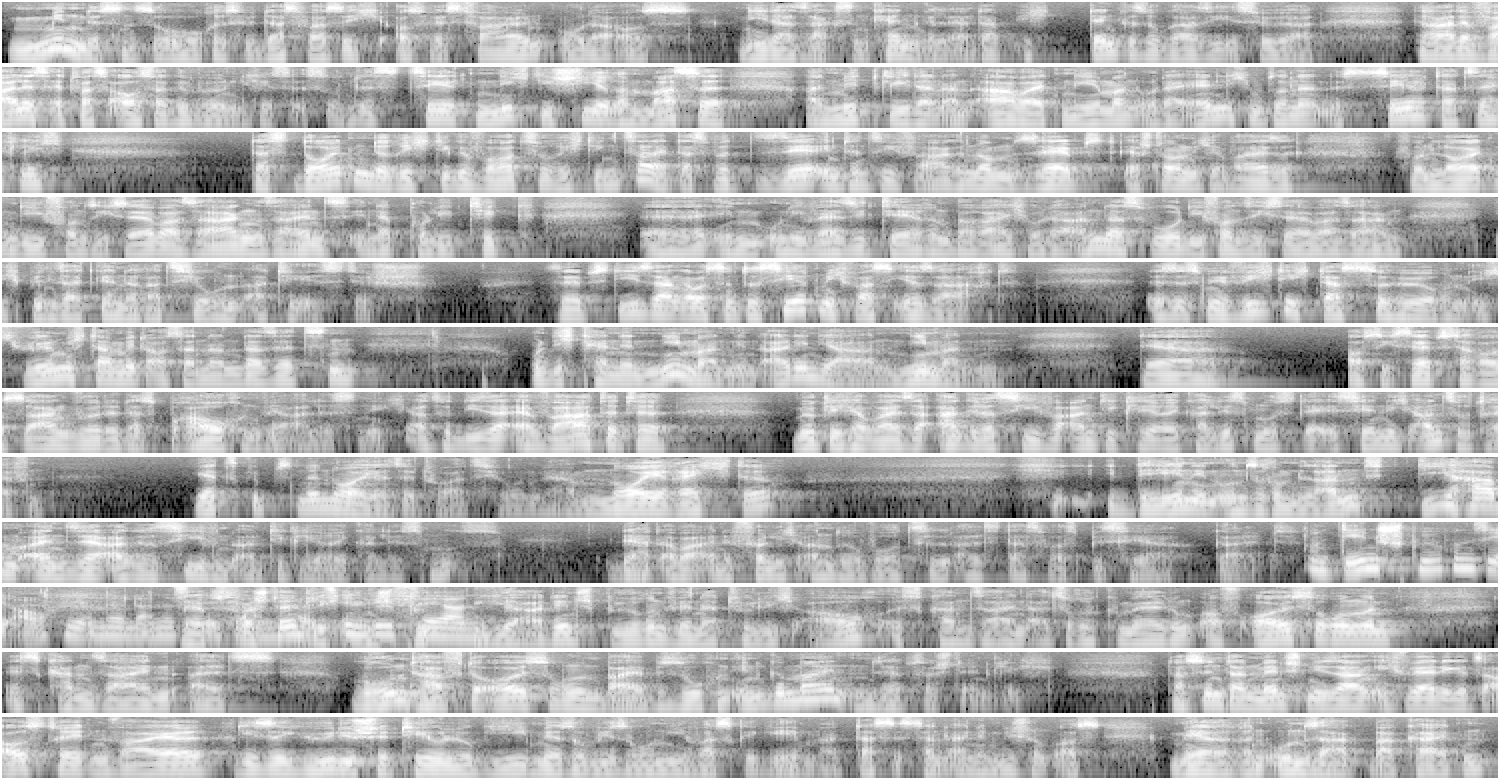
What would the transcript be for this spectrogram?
mindestens so hoch ist wie das, was ich aus Westfalen oder aus Niedersachsen kennengelernt habe. Ich denke sogar, sie ist höher. Gerade weil es etwas Außergewöhnliches ist. Und es zählt nicht die schiere Masse an Mitgliedern, an Arbeitnehmern oder ähnlichem, sondern es zählt tatsächlich das deutende richtige Wort zur richtigen Zeit. Das wird sehr intensiv wahrgenommen, selbst erstaunlicherweise von Leuten, die von sich selber sagen, seien es in der Politik, äh, im universitären Bereich oder anderswo, die von sich selber sagen, ich bin seit Generationen atheistisch. Selbst die sagen, aber es interessiert mich, was ihr sagt. Es ist mir wichtig, das zu hören. Ich will mich damit auseinandersetzen. Und ich kenne niemanden in all den Jahren, niemanden, der aus sich selbst heraus sagen würde, das brauchen wir alles nicht. Also dieser erwartete, möglicherweise aggressive Antiklerikalismus, der ist hier nicht anzutreffen. Jetzt gibt es eine neue Situation. Wir haben neue Rechte, Ideen in unserem Land, die haben einen sehr aggressiven Antiklerikalismus. Der hat aber eine völlig andere Wurzel als das, was bisher galt. Und den spüren Sie auch hier in der Landeskirche? Selbstverständlich. Inwiefern? Den ja, den spüren wir natürlich auch. Es kann sein als Rückmeldung auf Äußerungen. Es kann sein als grundhafte Äußerungen bei Besuchen in Gemeinden, selbstverständlich. Das sind dann Menschen, die sagen, ich werde jetzt austreten, weil diese jüdische Theologie mir sowieso nie was gegeben hat. Das ist dann eine Mischung aus mehreren Unsagbarkeiten.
